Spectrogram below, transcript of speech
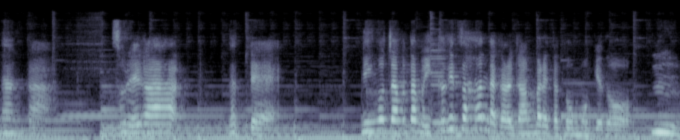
なんかそれがだってりんごちゃんも多分1ヶ月半だから頑張れたと思うけどうん、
